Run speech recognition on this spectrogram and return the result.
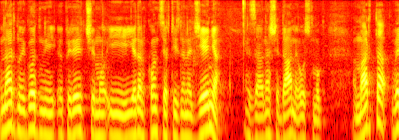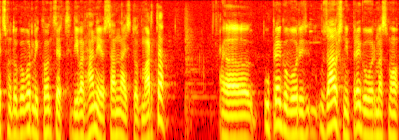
U narednoj godini e, priredit ćemo i jedan koncert iznenađenja za naše dame 8. marta. Već smo dogovorili koncert Divanhane 18. marta. E, u, pregovori, u završnim pregovorima smo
